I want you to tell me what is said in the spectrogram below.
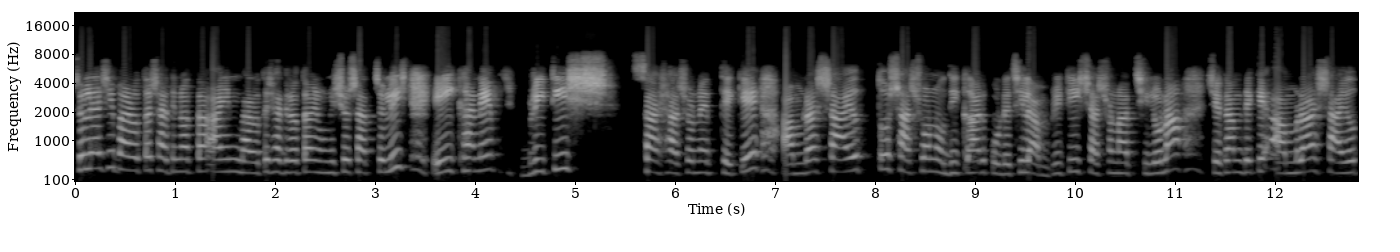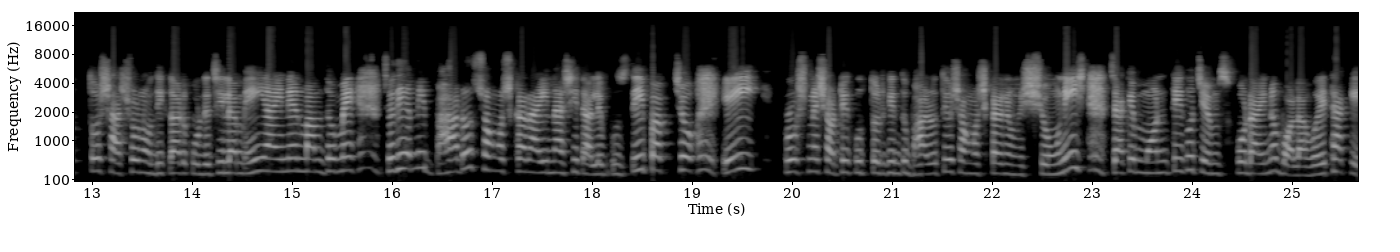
চলে আসি ভারতের স্বাধীনতা আইন, ভারতের স্বাধীনতা আইন উনিশশো সাতচল্লিশ। এইখানে ব্রিটিশ শাসনের থেকে আমরা স্বায়ত্ত শাসন অধিকার করেছিলাম। ব্রিটিশ শাসন আর ছিল না। সেখান থেকে আমরা স্বায়ত্ত শাসন অধিকার করেছিলাম। এই আইনের মাধ্যমে যদি আমি ভারত সংস্কার আইন আসি, তাহলে বুঝতেই পারছ, এই প্রশ্নের সঠিক উত্তর কিন্তু ভারতীয় সংস্কার উনিশশো উনিশ, যাকে মন্টেগো চেমসফোর্ড আইনও বলা হয়ে থাকে।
